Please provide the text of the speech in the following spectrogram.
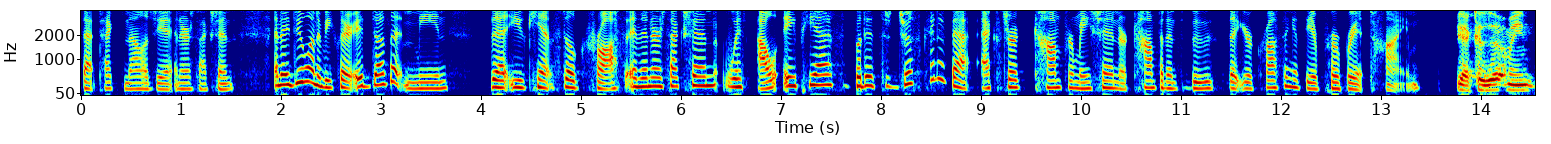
that technology at intersections. And I do want to be clear it doesn't mean that you can't still cross an intersection without APS, but it's just kind of that extra confirmation or confidence boost that you're crossing at the appropriate time. Yeah, because I mean,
